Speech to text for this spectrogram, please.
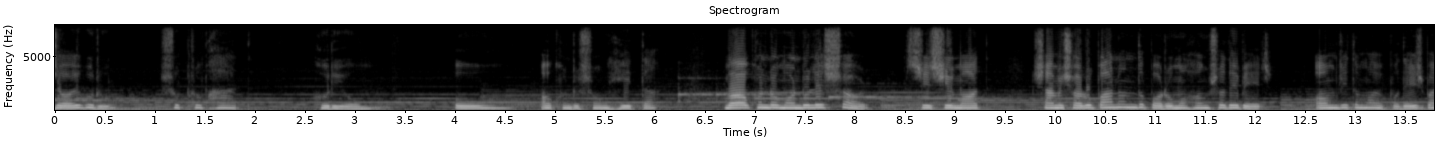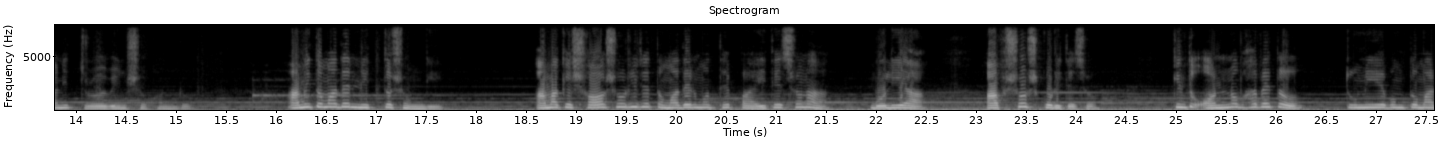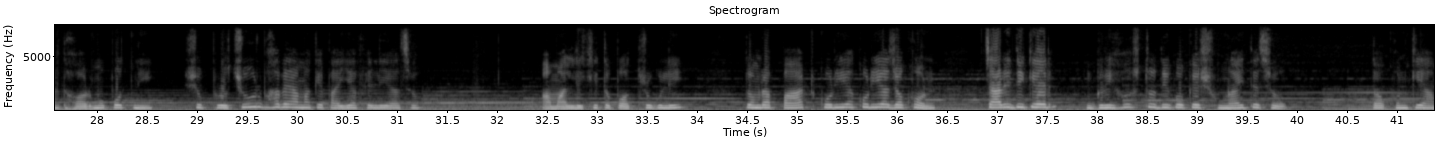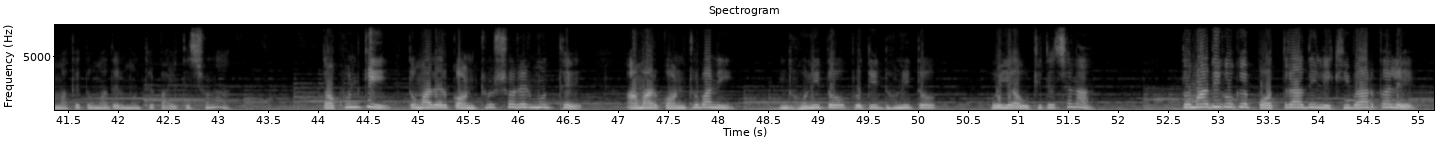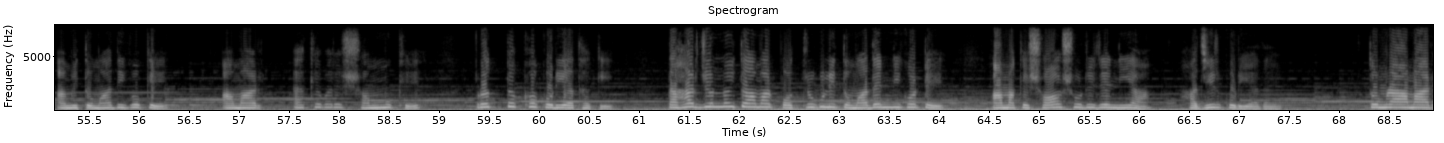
জয়গুরু সুপ্রভাত। হরি ওম। ওম অখণ্ড সংহিতা। বা অখণ্ড মণ্ডলেশ্বর, শ্রী শ্রীমৎ স্বামী স্বরূপানন্দ পরমহংসদেবের অমৃতময় উপদেশবাণী ত্রয়োবিংশ খণ্ড আমি তোমাদের নিত্য সঙ্গী। আমাকে সশরীরে তোমাদের মধ্যে পাইতেছ না বলিয়া আফসোস করিতেছ। কিন্তু অন্যভাবে তো তুমি এবং তোমার ধর্মপত্নী সুপ্রচুরভাবে আমাকে পাইয়া ফেলিয়াছ। আমার লিখিত পত্রগুলি তোমরা পাঠ করিয়া করিয়া যখন চারিদিকের গৃহস্থ দিগকে শুনাইতেছ, তখন কি আমাকে তোমাদের মধ্যে পাইতেছ না? তখন কি তোমাদের কণ্ঠস্বরের মধ্যে আমার কণ্ঠবাণী ধ্বনিত, প্রতিধ্বনিত হইয়া উঠিতেছে না? তোমাদিগকে পত্রাদি লিখিবার কালে আমি তোমাদিগকে আমার একেবারে সম্মুখে প্রত্যক্ষ করিয়া থাকি। তাহার জন্যই তো আমার পত্রগুলি তোমাদের নিকটে আমাকে সশরীরে নিয়া হাজির করিয়া দেয়। তোমরা আমার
